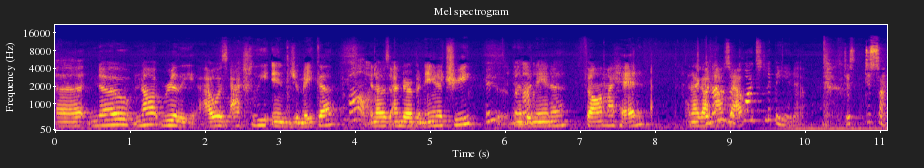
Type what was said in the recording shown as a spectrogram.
Uh, no, not really. I was actually in Jamaica, Oh. and I was under a banana tree, Ew, and banana? a banana fell on my head, and I got Bananas knocked are out. quite slippy, you know. Just just saying.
